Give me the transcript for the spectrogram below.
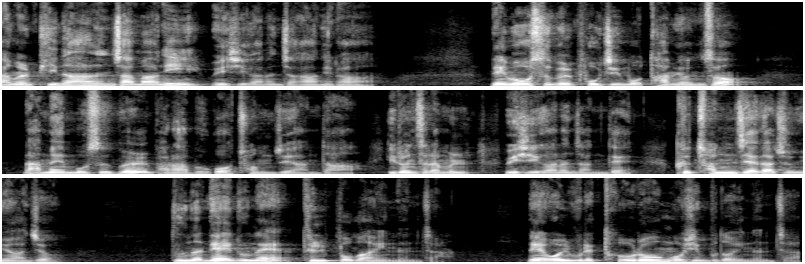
남을 비난하는 자만이 외식하는 자가 아니라 내 모습을 보지 못하면서 남의 모습을 바라보고 정죄한다. 이런 사람을 외식하는 자인데 그 전제가 중요하죠. 내 눈에 들보가 있는 자, 내 얼굴에 더러운 것이 묻어 있는 자,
